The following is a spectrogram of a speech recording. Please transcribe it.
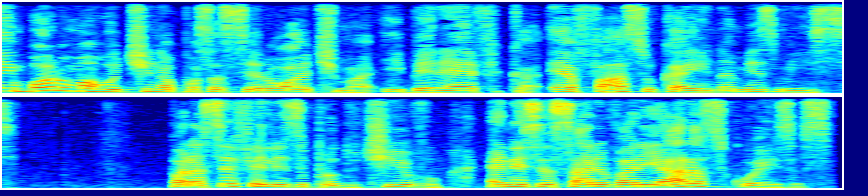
Embora uma rotina possa ser ótima e benéfica, é fácil cair na mesmice. Para ser feliz e produtivo, é necessário variar as coisas,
